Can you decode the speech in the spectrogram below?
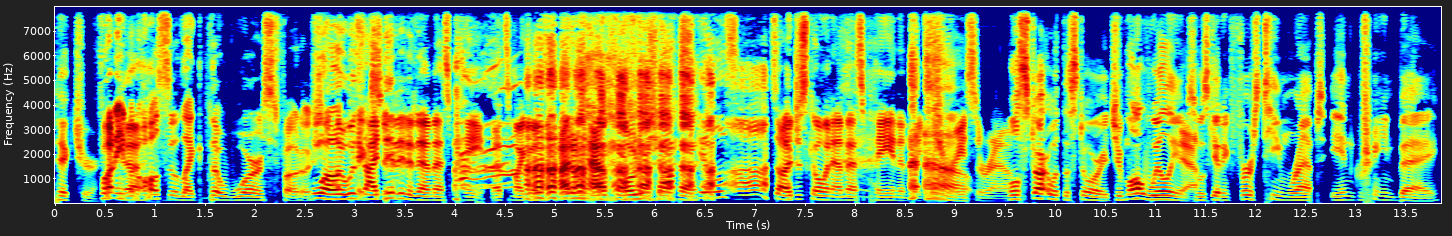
picture. Funny, Yeah. but also like the worst Photoshop. Well, it was. I did it in MS Paint. That's my go-to. I don't have Photoshop skills, so I just go in MS Paint and like trace around. We'll start with the story. Jamaal Williams Yeah. was getting first team reps in Green Bay.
